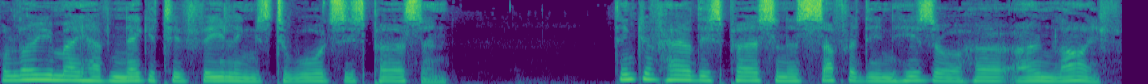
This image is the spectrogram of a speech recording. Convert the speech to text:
Although you may have negative feelings towards this person, think of how this person has suffered in his or her own life.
